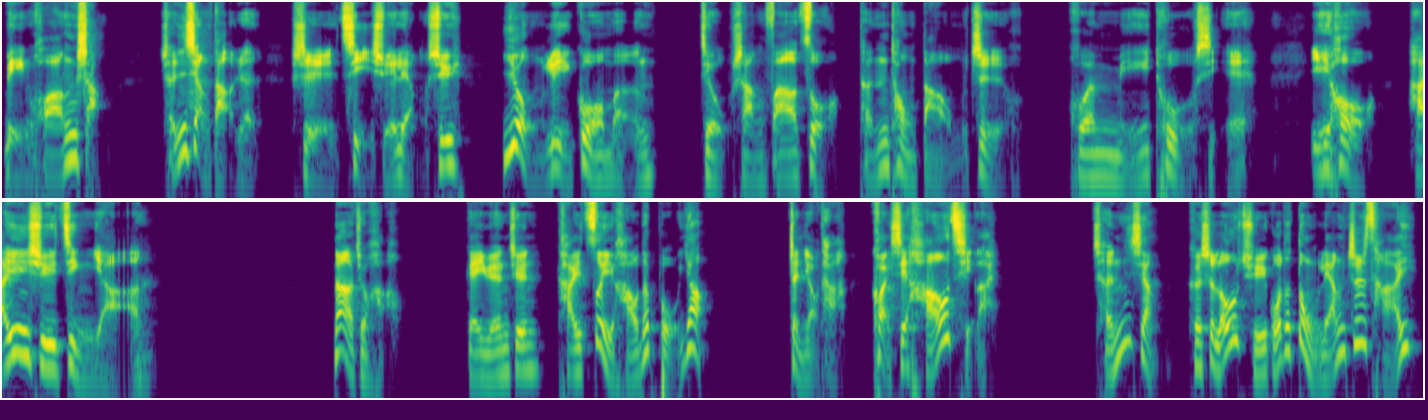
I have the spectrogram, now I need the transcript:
禀皇上，丞相大人是气血两虚，用力过猛，旧伤发作，疼痛导致昏迷吐血。”以后还需静养，那就好。给元君开最好的补药，朕要他快些好起来。丞相可是楼曲国的栋梁之才，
